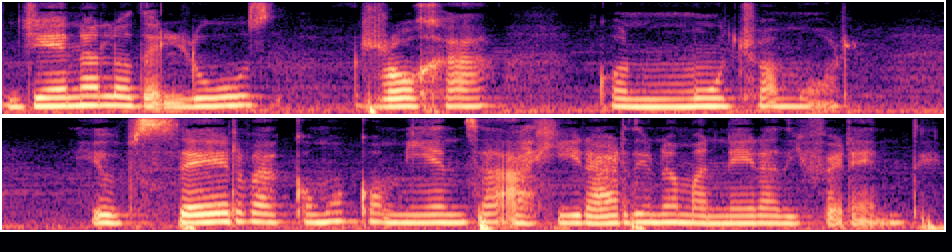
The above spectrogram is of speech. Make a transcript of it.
Llénalo de luz roja con mucho amor y observa cómo comienza a girar de una manera diferente,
